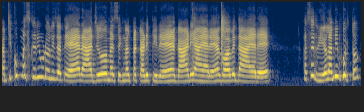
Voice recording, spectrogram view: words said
आमची खूप मस्करी उडवली जाते. ए राजू मैं सिग्नल पे ती रे गाडी आया रे गोविंद आया रे. असं रिअल आम्ही बोलतो.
